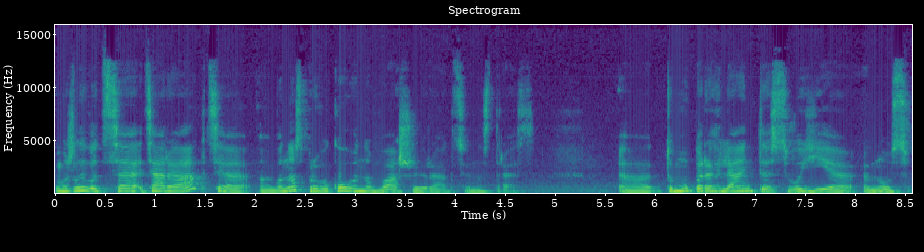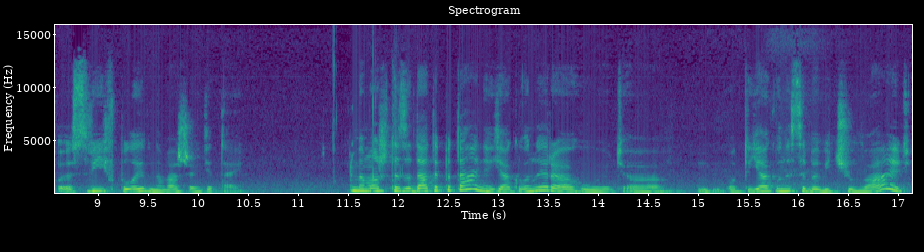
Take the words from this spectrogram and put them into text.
Можливо, це, ця реакція вона спровокована вашою реакцією на стрес. Тому перегляньте своє, ну, свій вплив на ваших дітей. Ви можете задати питання, як вони реагують, от як вони себе відчувають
